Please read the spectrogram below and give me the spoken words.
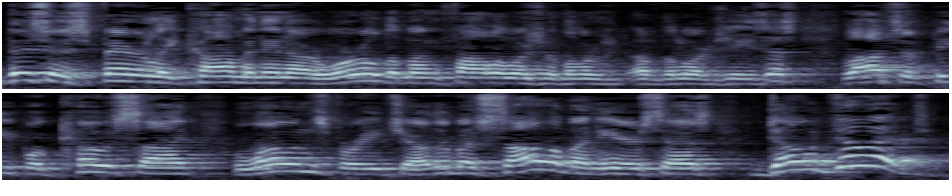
This is fairly common in our world among followers of the, Lord, of the Lord Jesus. Lots of people co-sign loans for each other, but Solomon here says, don't do it.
